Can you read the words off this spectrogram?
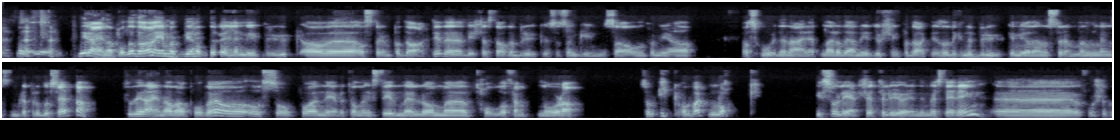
Vi regna på det da, i og med at vi hadde veldig mye bruk av, eh, av strøm på dagtid. Bislett stadion brukes som gymsalen for mye av, av skolen i nærheten der, og det er mye dusjing på dagtid. Så de kunne bruke mye av den strømmen mens den ble produsert. da. Så de regna da på det, og, og, så på en nedbetalingstid mellom 12 eh, og 15 år. da, Som ikke hadde vært nok isolert sett til å gjøre en investering eh, for Oslo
